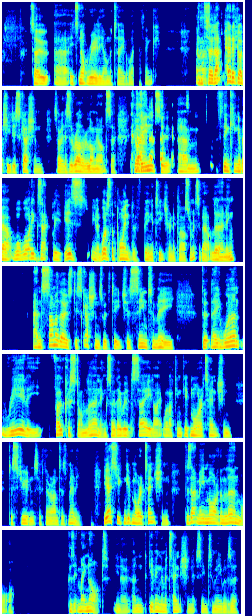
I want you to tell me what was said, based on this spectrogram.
So uh, it's not really on the table i think and so that pedagogy discussion sorry this is a rather long answer got into um, thinking about well what exactly is you know what's the point of being a teacher in a classroom it's about learning and some of those discussions with teachers seemed to me that they weren't really focused on learning. So they would say, like, well, I can give more attention to students if there aren't as many. Yes, you can give more attention. Does that mean more of them learn more? Because it may not, you know, and giving them attention, it seemed to me, was a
